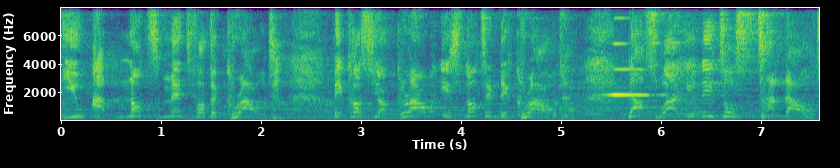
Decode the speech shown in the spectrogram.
You are not meant for the crowd because your ground is not in the crowd. That's why you need to stand out.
